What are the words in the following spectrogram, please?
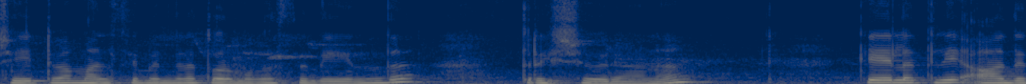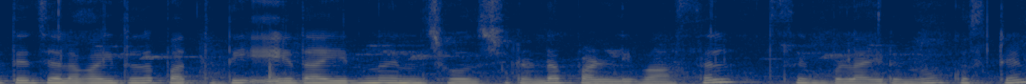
ചേറ്റുവ മത്സ്യബന്ധന തുറമുഖം സ്ഥിതി ചെയ്യുന്നത് തൃശ്ശൂരാണ്. കേരളത്തിലെ ആദ്യത്തെ ജലവൈദ്യുത പദ്ധതി ഏതായിരുന്നു എന്ന് ചോദിച്ചിട്ടുണ്ട് പള്ളിവാസൽ. സിമ്പിളായിരുന്നു ക്വസ്റ്റ്യൻ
